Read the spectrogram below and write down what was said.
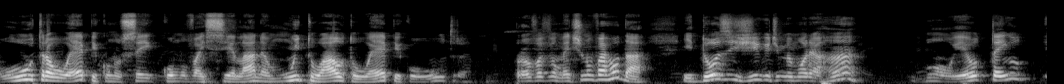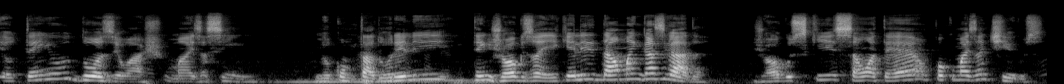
Ultra ou épico, não sei como vai ser lá, né? Muito alto ou épico ou ultra, provavelmente não vai rodar. E 12 GB de memória RAM, bom, eu tenho eu tenho 12, eu acho, mas assim, meu computador ele tem jogos aí que ele dá uma engasgada. Jogos que são até um pouco mais antigos.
